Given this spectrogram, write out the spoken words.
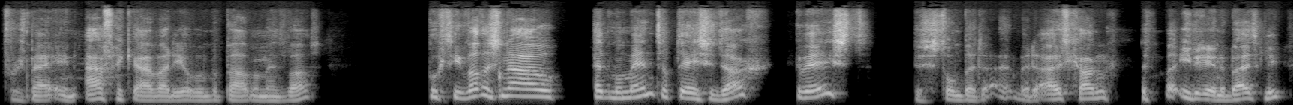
volgens mij in Afrika, waar die op een bepaald moment was, vroeg hij, wat is nou het moment op deze dag geweest? Dus stond bij de, bij de uitgang, waar iedereen naar buiten liep.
